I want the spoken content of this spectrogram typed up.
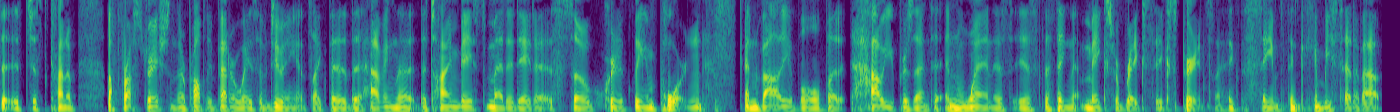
it's just kind of a frustration. There are probably better ways of doing it. It's like the, the having the, the time based metadata is so critically important and valuable, but how you present it and when is is the thing that makes or breaks the experience. And I think the same thing can be said about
